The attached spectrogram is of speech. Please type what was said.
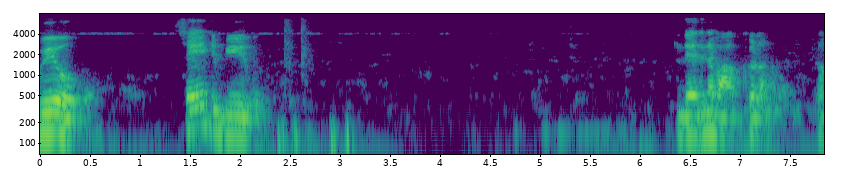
ബ്യൂഗ് സെയിന്റ് ബ്യൂഗ് അദ്ദേഹത്തിന്റെ വാക്കുകളാണ് പറയുന്നത് കേട്ടോ.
